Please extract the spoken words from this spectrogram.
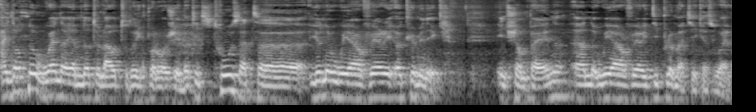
I don't know when I am not allowed to drink Pol Roger, but it's true that, uh, you know, we are very ecumenic in Champagne and we are very diplomatic as well.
